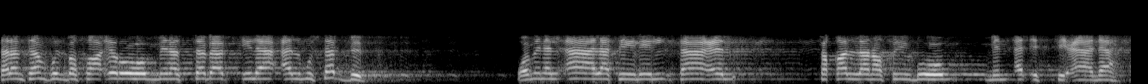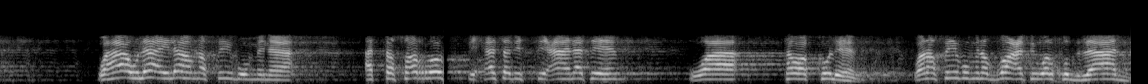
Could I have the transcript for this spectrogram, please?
فلم تنفذ بصائرهم من السبب إلى المسبب ومن الآلة للفاعل فقل نصيبهم من الاستعانة. وهؤلاء لهم نصيب من التصرف بحسب استعانتهم وتوكلهم. ونصيب من الضعف والخذلان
